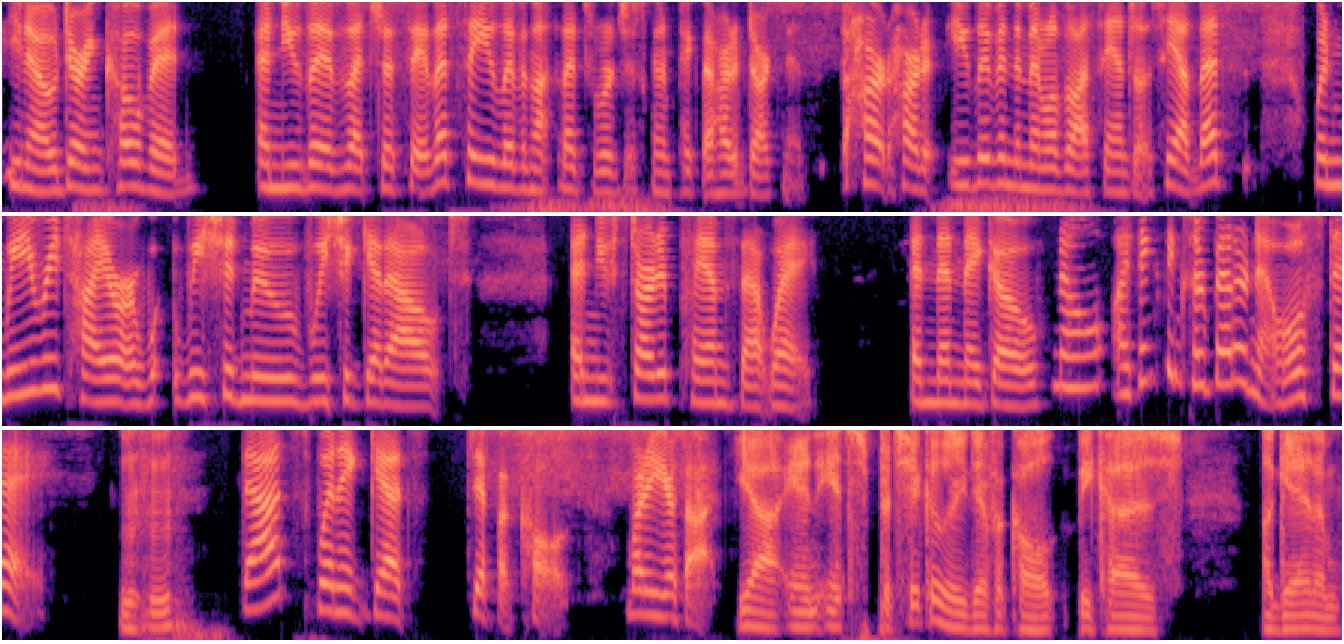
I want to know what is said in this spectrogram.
you know, during COVID, and you live, let's just say, let's say you live in, let's, we're just going to pick the heart of darkness, heart, heart, you live in the middle of Los Angeles. Yeah, that's when we retire or we should move, we should get out. And you've started plans that way. And then they go, no, I think things are better now. We'll stay. hmm That's when it gets difficult. What are your thoughts? Yeah, and it's particularly difficult because, again, I'm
